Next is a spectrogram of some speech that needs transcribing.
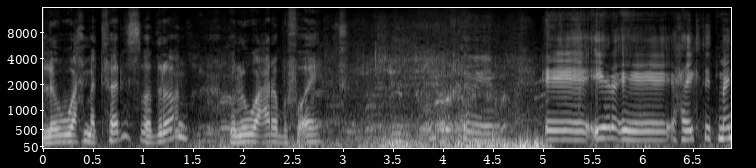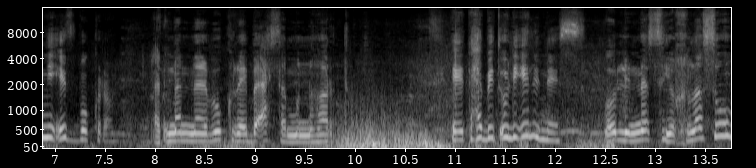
اللي هو أحمد فارس بدران واللي هو عربي فؤاد. تمام. إيه إيه رأ- إيه حضرتك تتمني إيه في بكرة؟ أتمنى بكرة يبقى أحسن من النهارده. إيه تحبي تقولي إيه للناس؟ بقول للناس يخلصوا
